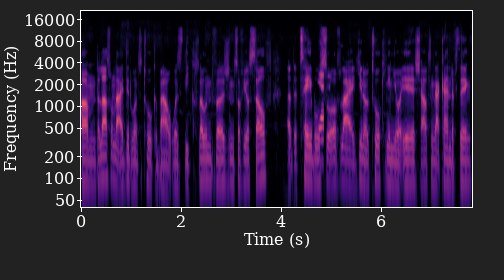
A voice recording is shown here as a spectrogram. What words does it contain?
um the last one that i did want to talk about was the cloned versions of yourself at the table yeah. sort of like you know talking in your ear shouting that kind of thing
